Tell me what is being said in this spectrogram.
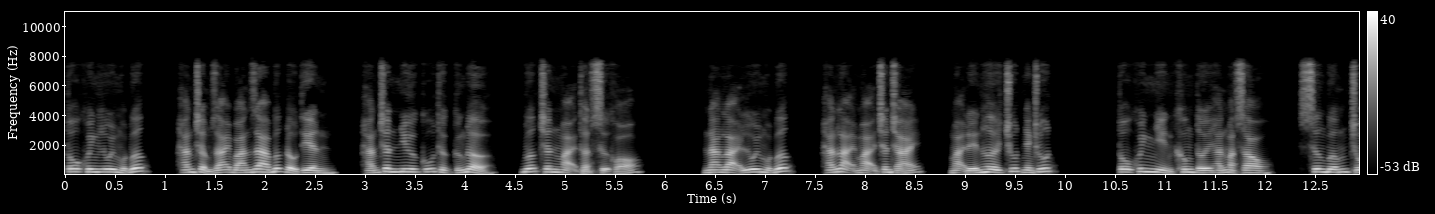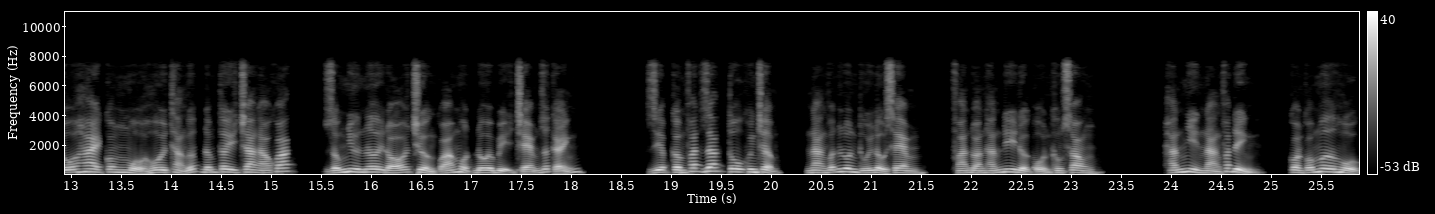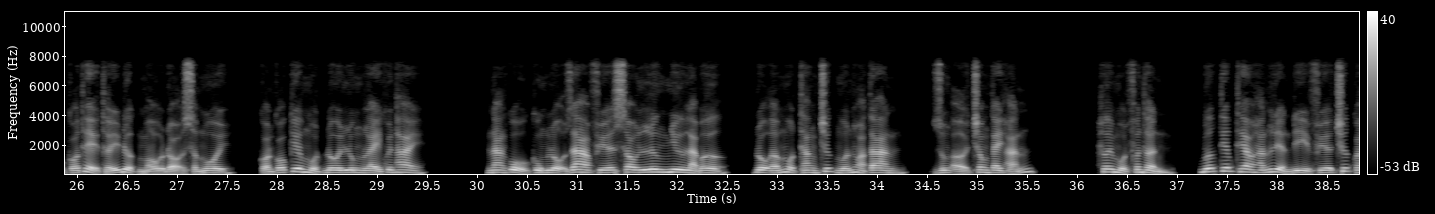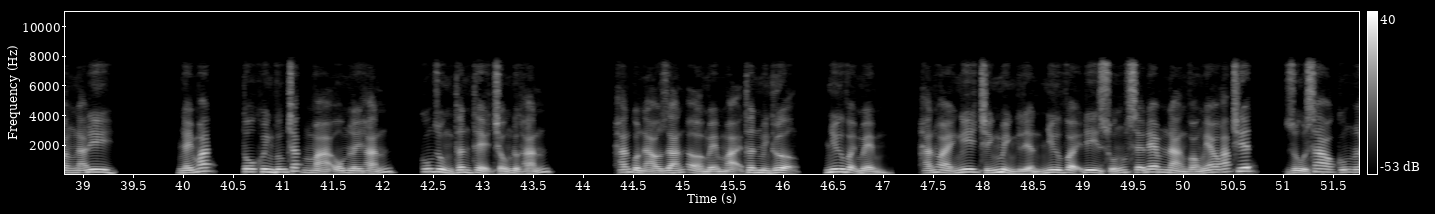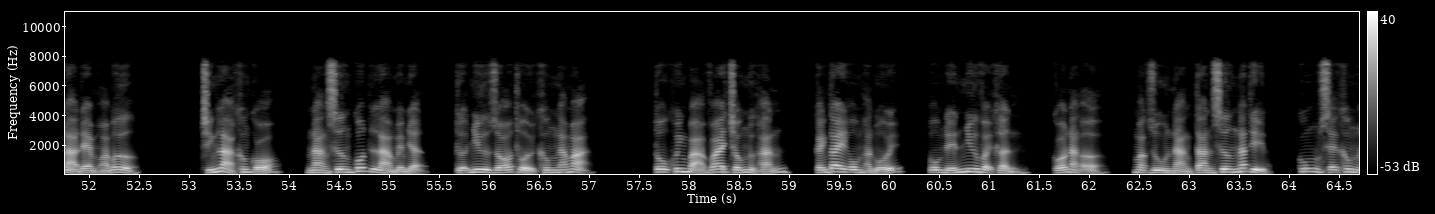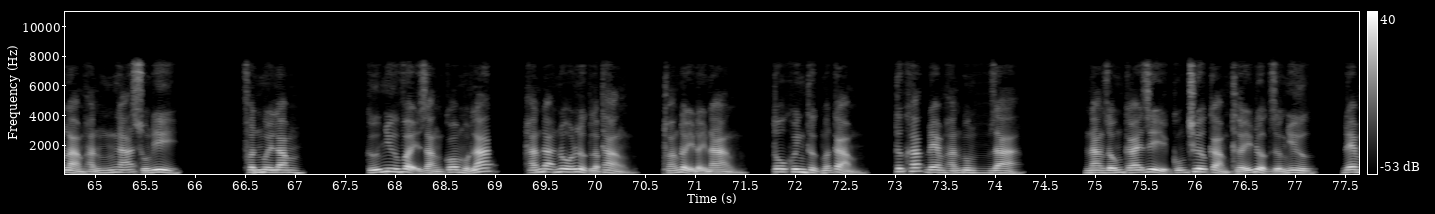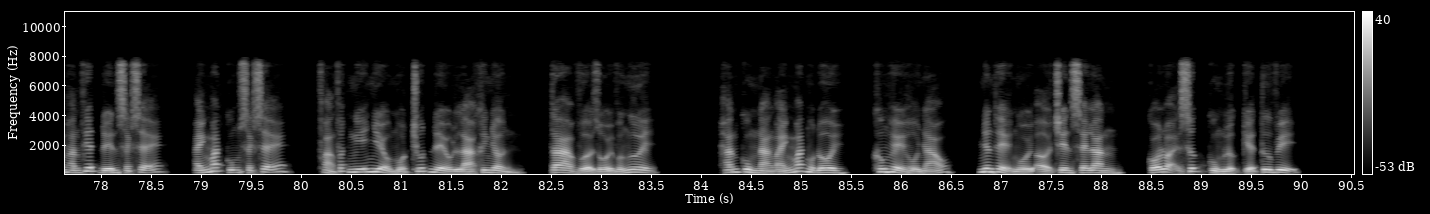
Tô Khuynh lui một bước, hắn chậm rãi bán ra bước đầu tiên, hắn chân như cũ thực cứng đờ, bước chân mại thật sự khó. Nàng lại lui một bước, hắn lại mại chân trái, mại đến hơi chút nhanh chút. Tô Khuynh nhìn không tới hắn mặt sau, xương bướm chỗ hai con mồ hôi thẳng ướt đấm tây trang áo khoác, giống như nơi đó trưởng quá một đôi bị chém rất cánh. Diệp cầm phát giác Tô Khuynh chậm, nàng vẫn luôn túi đầu xem, phán đoán hắn đi được ổn không xong. Hắn nhìn nàng phát đỉnh, còn có mơ hồ có thể thấy được màu đỏ sầm môi, còn có kia một đôi lung lay khuyên hai. Nàng cổ cùng lộ ra phía sau lưng như là bơ, độ ấm một thăng chức muốn hòa tan, dùng ở trong tay hắn. Hơi một phân thần, bước tiếp theo hắn liền đi phía trước quăng ngã đi. Nháy mắt, Tô Khuynh vững chắc mà ôm lấy hắn, cũng dùng thân thể chống được hắn. Hắn quần áo dán ở mềm mại thân mình thượng, như vậy mềm, hắn hoài nghi chính mình liền như vậy đi xuống sẽ đem nàng vòng eo áp chết, dù sao cũng là đem hóa bơ. Chính là không có, nàng xương cốt là mềm nhận, tựa như gió thổi không ngã mạn. Tô Khuynh bả vai chống ngực hắn, cánh tay ôm hắn bối, ôm đến như vậy khẩn, có nàng ở, mặc dù nàng tan xương nát thịt, cũng sẽ không làm hắn ngã xuống đi. Phần 15 cứ như vậy rằng co một lát, hắn đã nỗ lực lập thẳng, thoáng đẩy đẩy nàng, Tô Khuynh thực mẫn cảm, tức khắc đem hắn bung ra. Nàng giống cái gì cũng chưa cảm thấy được dường như, đem hắn viết đến sạch sẽ, ánh mắt cũng sạch sẽ, phảng phất nghĩ nhiều một chút đều là khinh nhẫn, ta vừa rồi với ngươi. Hắn cùng nàng ánh mắt một đôi, không hề hồ nháo, nhân thể ngồi ở trên xe lăn, có loại sức cùng lực kiệt tư vị.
